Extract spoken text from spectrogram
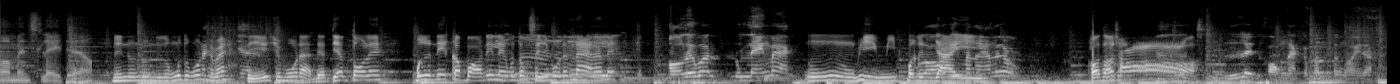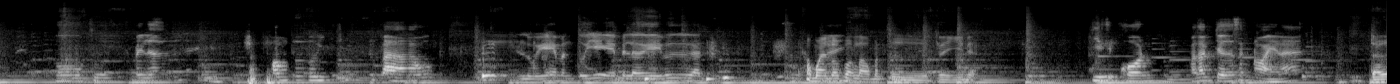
moments later. นี่นู่นนู่นตรงนู้นตรงนู้นเห็นไหมสีชมพูน่ะเดี๋ยวเตรียมตัวเลยปืนนี่กระบอกนี่เลยมันตรงสีชมพูด้านหน้านั่นเลย บอกเลยว่ารุนแรงมากอืมพี่มีปืนใหญ่รอนี่มานานแล้วคอสชเล่นของหนักกับมันสักหน่อยนะโอเคไปเลยพร้อมตุยหรือเปล่าลุยให้มันตุยเย่ไปเลยเพื่อนทำไมรถพวกเรามันอืดอะไรอย่างงี้เนี่ย ยี่สิบคนมันต้องเจอสักหน่อยนะ เจอ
